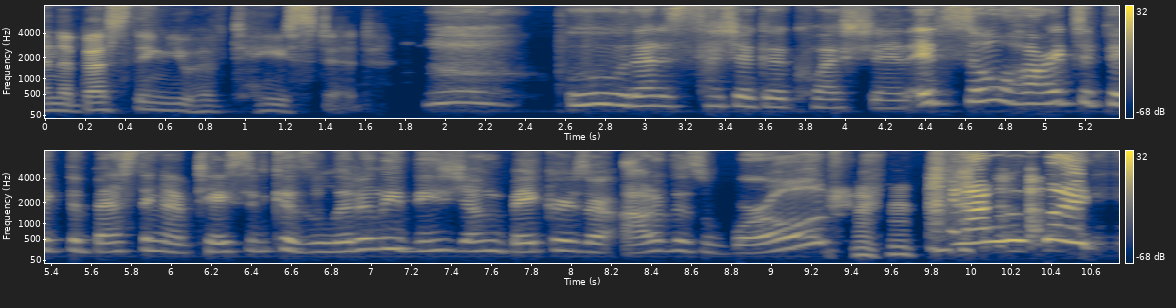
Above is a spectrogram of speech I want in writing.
and the best thing you have tasted? Ooh, that is such a good question. It's so hard to pick the best thing I've tasted because literally these young bakers are out of this world. And I was like,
